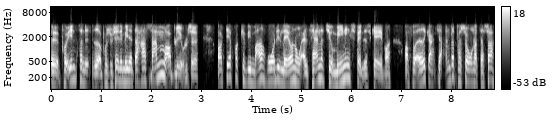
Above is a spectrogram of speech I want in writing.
øh, på internettet og på sociale medier, der har samme oplevelse. Og derfor kan vi meget hurtigt lave nogle alternative meningsfællesskaber og få adgang til andre personer, der så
